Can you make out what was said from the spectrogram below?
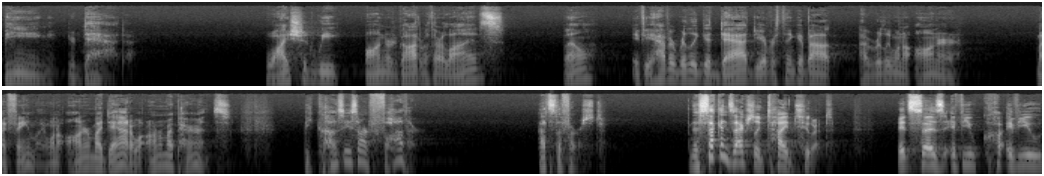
being your dad. Why should we honor God with our lives? Well, if you have a really good dad, do you ever think about, I really want to honor my family? I want to honor my dad. I want to honor my parents because he's our father. That's the first. The second's actually tied to it. It says if you, if you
